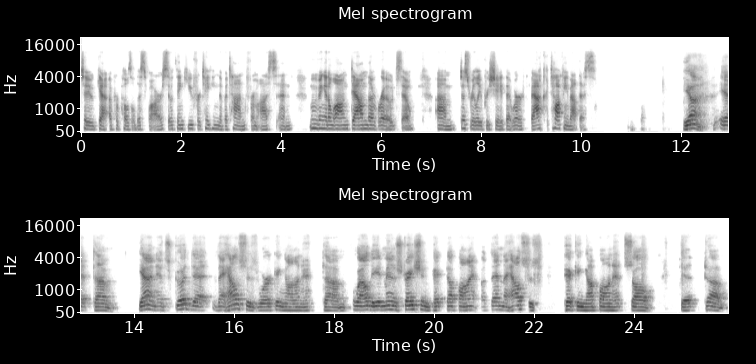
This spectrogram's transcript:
to get a proposal this far. So thank you for taking the baton from us and moving it along down the road. So um, just really appreciate that we're back talking about this. Yeah, it, um, yeah, and it's good that the House is working on it. Um, well, the administration picked up on it, but then the House is picking up on it. So it um,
